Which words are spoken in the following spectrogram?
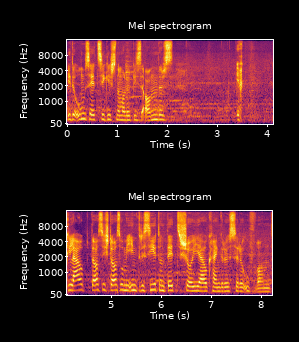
In der Umsetzung ist es nochmal etwas anderes. Ich glaube, das ist das, was mich interessiert und dort scheue ich auch keinen größeren Aufwand.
